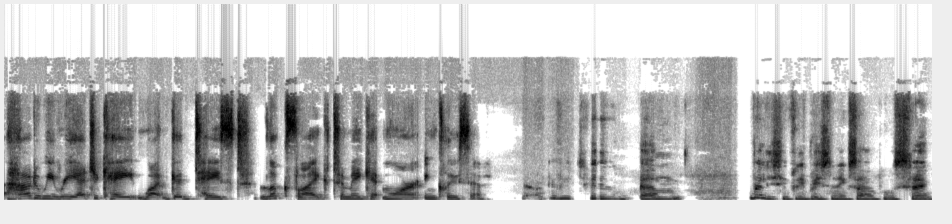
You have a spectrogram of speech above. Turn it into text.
how do we re-educate what good taste looks like to make it more inclusive? I'll give you two um, relatively recent examples. So,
